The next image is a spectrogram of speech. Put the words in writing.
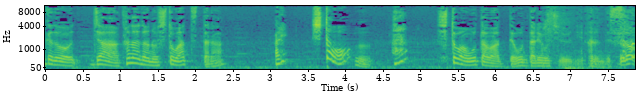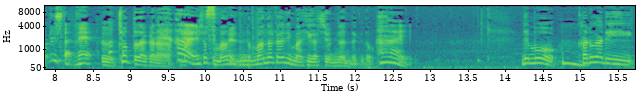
けどじゃあカナダの首都はっつったら？あれ？首都、うん、あら？首都はオタワってオンタリオ州にあるんですけどそうでしたね、うん、ちょっとだから、はい、ちょっと真真ん中よりまあ東寄りなんだけど。はい。でも、うん、カルガリー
